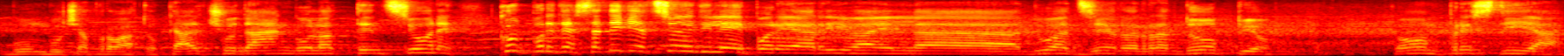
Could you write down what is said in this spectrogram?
Bumbu ci ha provato, calcio d'angolo, attenzione, colpo di testa, deviazione di Lepore, arriva il 2-0, il raddoppio con Prestia,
